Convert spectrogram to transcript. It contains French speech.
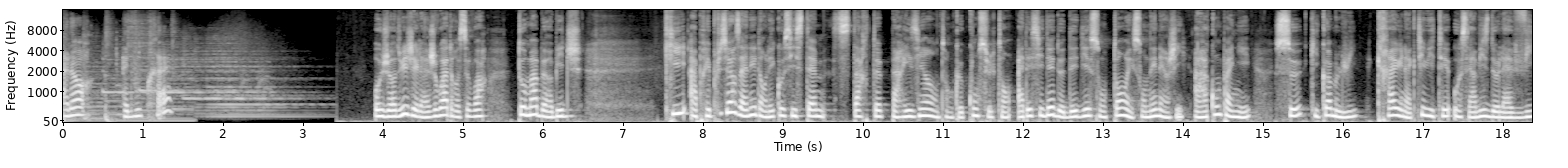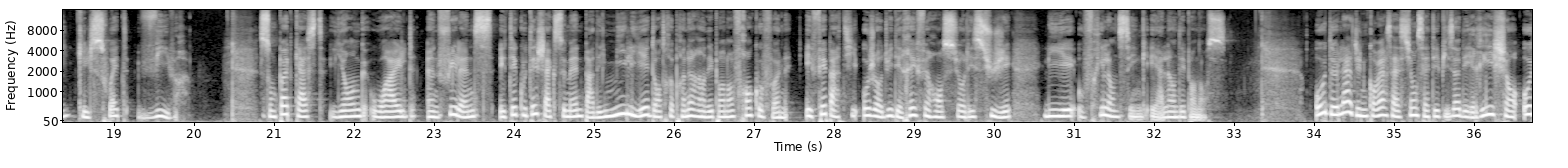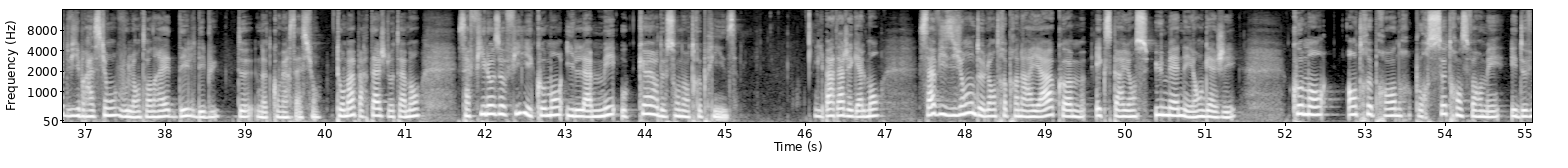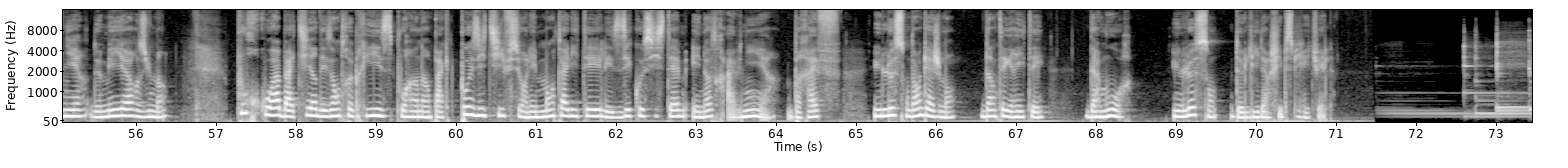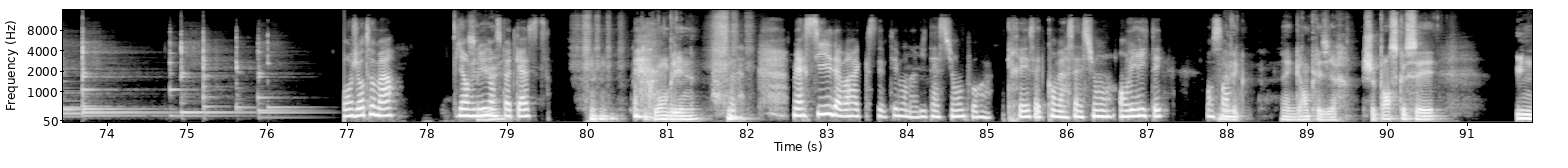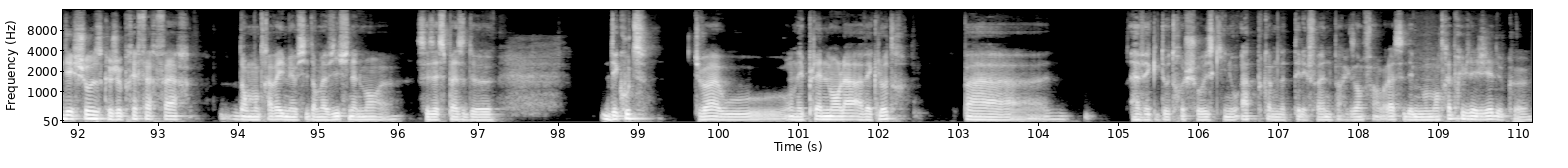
alors, êtes-vous prêt? Aujourd'hui, j'ai la joie de recevoir Thomas Burbidge, qui, après plusieurs années dans l'écosystème start-up parisien en tant que consultant, a décidé de dédier son temps et son énergie à accompagner ceux qui, comme lui, créent une activité au service de la vie qu'ils souhaitent vivre. Son podcast Young, Wild and Freelance est écouté chaque semaine par des milliers d'entrepreneurs indépendants francophones et fait partie aujourd'hui des références sur les sujets liés au freelancing et à l'indépendance. Au-delà d'une conversation, cet épisode est riche en hautes vibrations, vous l'entendrez dès le début de notre conversation. Thomas partage notamment sa philosophie et comment il la met au cœur de son entreprise. Il partage également sa vision de l'entrepreneuriat comme expérience humaine et engagée, comment entreprendre pour se transformer et devenir de meilleurs humains, pourquoi bâtir des entreprises pour un impact positif sur les mentalités, les écosystèmes et notre avenir, bref, une leçon d'engagement, d'intégrité, d'amour, une leçon de leadership spirituel. Bonjour Thomas, bienvenue dans ce podcast. Gombline. Merci d'avoir accepté mon invitation pour créer cette conversation en vérité ensemble. Avec, grand plaisir. Je pense que c'est une des choses que je préfère faire dans mon travail, mais aussi dans ma vie finalement, euh, ces espèces de d'écoute, tu vois, où on est pleinement là avec l'autre, pas avec d'autres choses qui nous happent comme notre téléphone par exemple. Enfin voilà, c'est des moments très privilégiés de que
